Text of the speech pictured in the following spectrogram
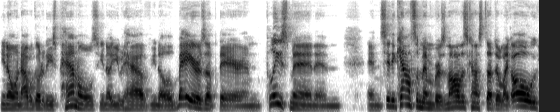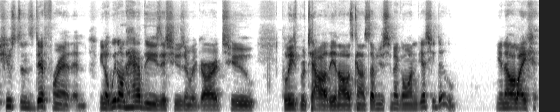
you know, when I would go to these panels, you know, you would have you know mayors up there and policemen and and city council members and all this kind of stuff. They're like, oh, Houston's different, and you know, we don't have these issues in regard to police brutality and all this kind of stuff. And you're sitting there going, yes, you do. You know, like,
